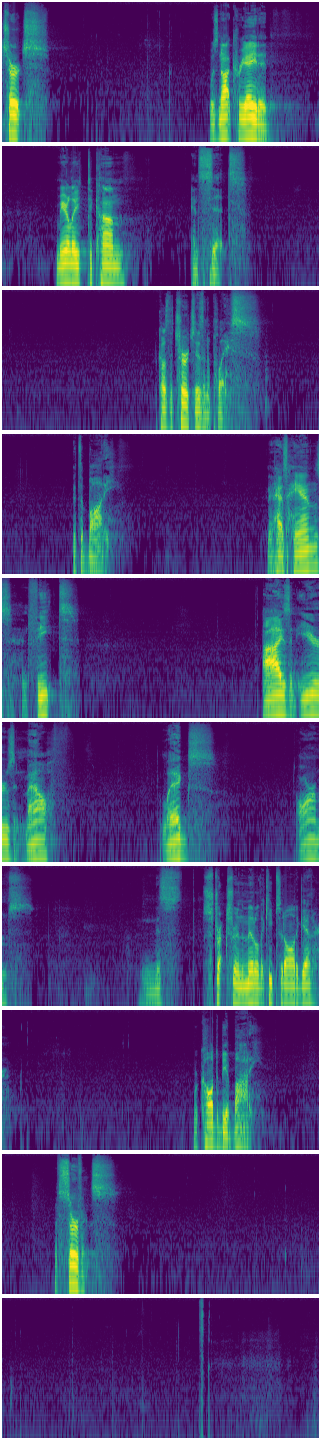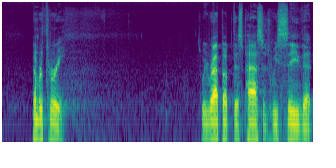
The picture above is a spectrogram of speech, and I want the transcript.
Church was not created merely to come and sit. Because the church isn't a place, it's a body. And it has hands and feet. eyes and ears and mouth, legs, arms, this structure in the middle that keeps it all together. We're called to be a body of servants. Number three, as we wrap up this passage, we see that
